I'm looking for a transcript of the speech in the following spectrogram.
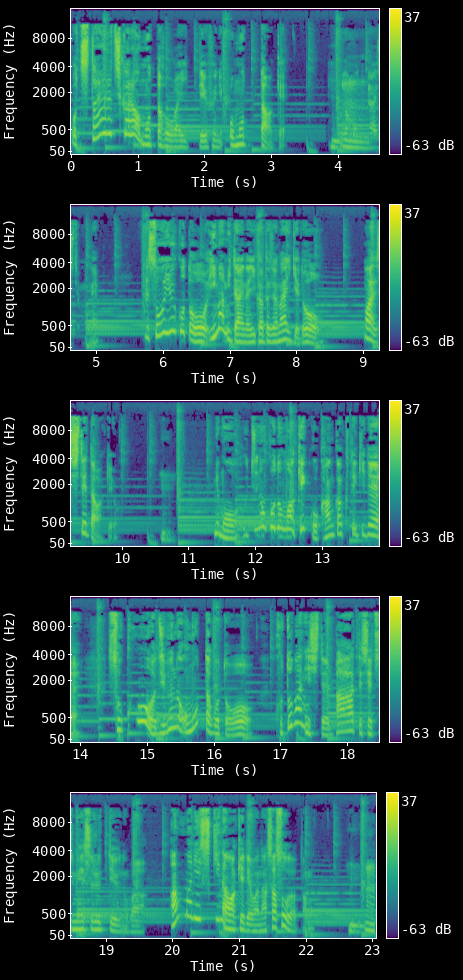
こう伝える力を持った方がいいっていうふうに思ったわけ。うん子供に対してもね。で、そういうことを今みたいな言い方じゃないけど、まあしてたわけよ。うんでも、うちの子供は結構感覚的で、そこを自分の思ったことを言葉にしてバーって説明するっていうのがあんまり好きなわけではなさそうだったの。うん。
